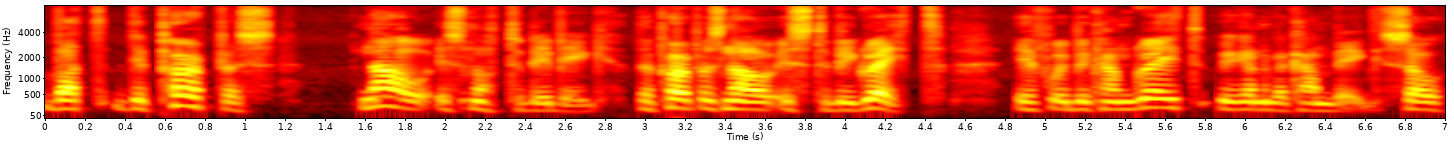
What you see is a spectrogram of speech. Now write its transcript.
But the purpose now is not to be big. The purpose now is to be great. If we become great, we're going to become big. So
